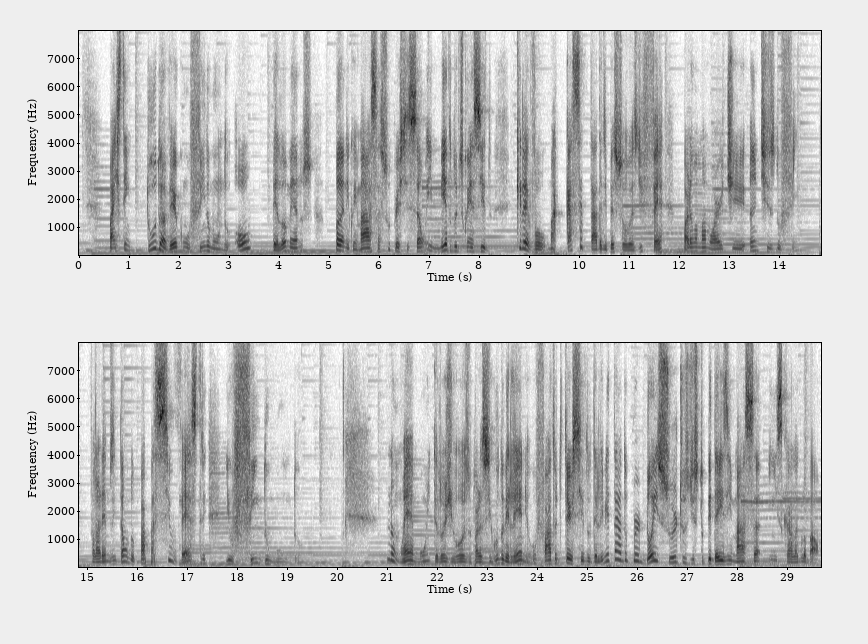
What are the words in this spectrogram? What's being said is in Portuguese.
mas tem tudo a ver com o fim do mundo, ou, pelo menos, pânico em massa, superstição e medo do desconhecido, que levou uma cacetada de pessoas de fé para uma morte antes do fim. Falaremos então do Papa Silvestre e o fim do mundo. Não é muito elogioso para o segundo milênio o fato de ter sido delimitado por dois surtos de estupidez em massa em escala global.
